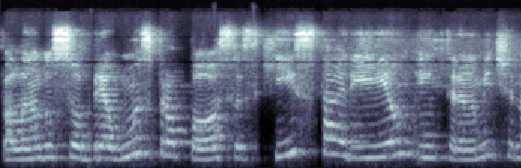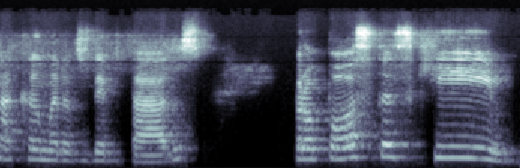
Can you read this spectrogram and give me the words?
falando sobre algumas propostas que estariam em trâmite na Câmara dos Deputados, propostas que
